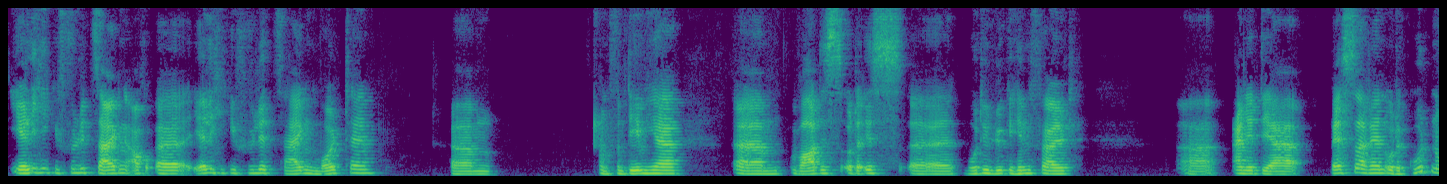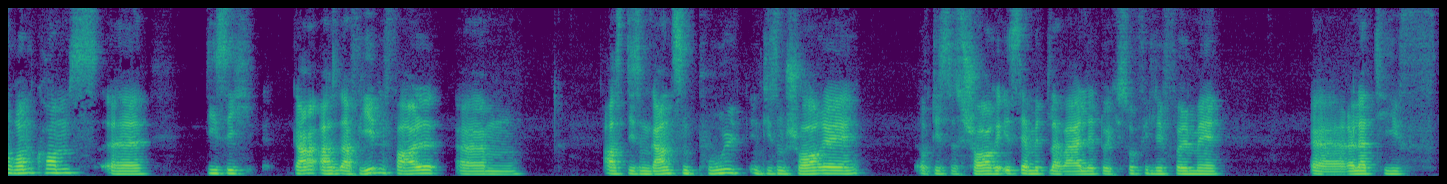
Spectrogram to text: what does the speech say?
ehrliche Gefühle zeigen, auch äh, ehrliche Gefühle zeigen wollte. Ähm, und von dem her ähm, war das oder ist, äh, wo die Lüge hinfällt, äh, eine der besseren oder guten Romcoms, äh, die sich also auf jeden Fall ähm, aus diesem ganzen Pool in diesem Genre, dieses Genre ist ja mittlerweile durch so viele Filme äh, relativ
